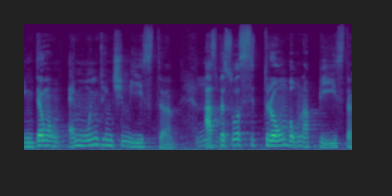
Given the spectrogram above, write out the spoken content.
então é muito intimista. Uhum. As pessoas se trombam na pista,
